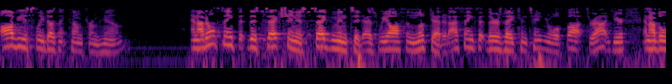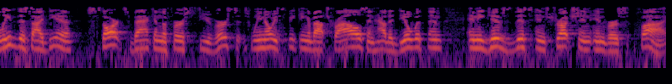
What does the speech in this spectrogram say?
obviously doesn't come from Him. And I don't think that this section is segmented as we often look at it. I think that there's a continual thought throughout here. And I believe this idea starts back in the first few verses. We know he's speaking about trials and how to deal with them. And he gives this instruction in verse 5.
